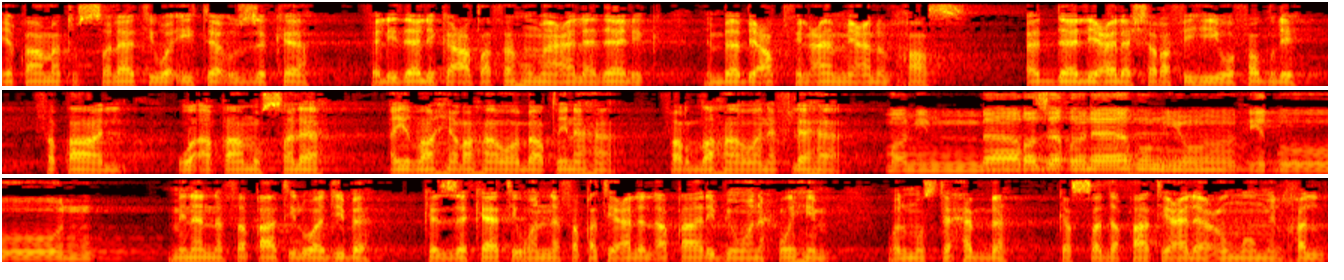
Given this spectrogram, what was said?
إقامة الصلاة وإيتاء الزكاة فلذلك عطفهما على ذلك من باب عطف العام على الخاص الدال على شرفه وفضله فقال وأقاموا الصلاة أي ظاهرها وباطنها فرضها ونفلها. ومما رزقناهم ينفقون. من النفقات الواجبة كالزكاة والنفقة على الأقارب ونحوهم والمستحبة كالصدقات على عموم الخلق.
